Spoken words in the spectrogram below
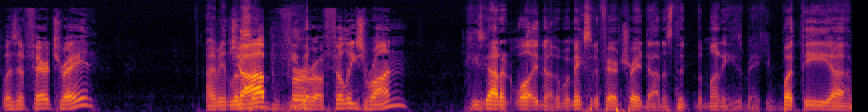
was it fair trade? I mean, listen, Job for got- a Phillies run? He's got an well, no. What makes it a fair trade, Don, is the, the money he's making. But the uh,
